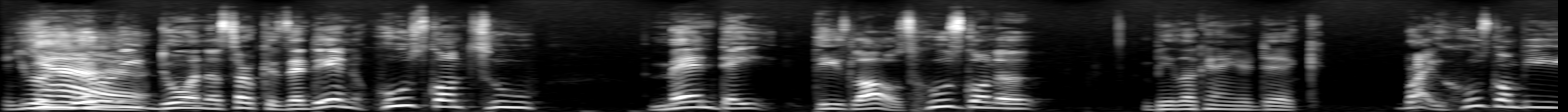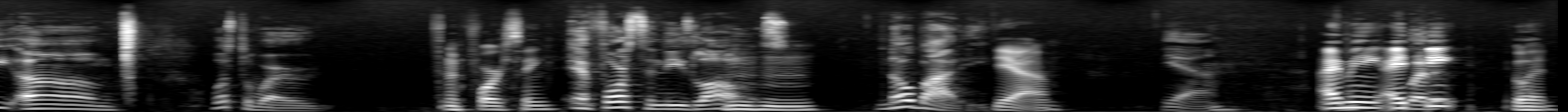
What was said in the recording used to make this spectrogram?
You're Yeah. literally doing a circus, and then who's going to mandate these laws? Who's gonna Be looking at your dick. right? Who's gonna be um, what's the word? Enforcing. Enforcing these laws? Mhm. Nobody. Yeah. Yeah. I mean, I But think. Go ahead.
